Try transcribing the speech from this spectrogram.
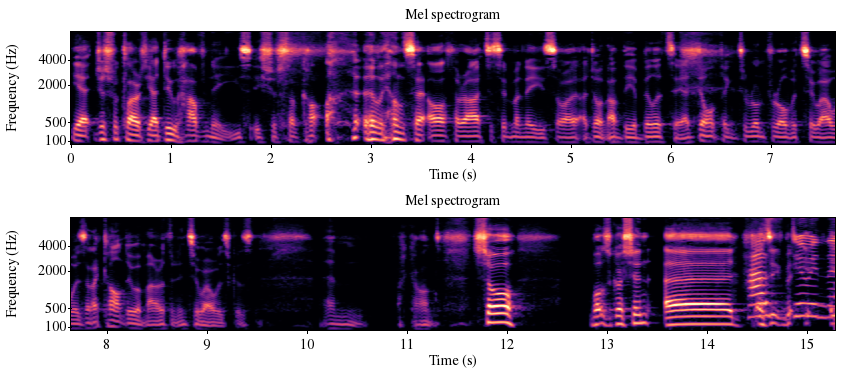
Yeah, just for clarity, I do have knees. It's just I've got early onset arthritis in my knees, so I, I don't have the ability. I don't think to run for over two hours, and I can't do a marathon in two hours because um, I can't. So what was the question? Uh, Has it- doing the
